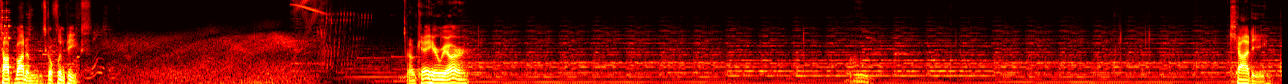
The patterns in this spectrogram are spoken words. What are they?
top to bottom. Let's go Flint Peaks. Okay, here we are. Kyadi.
